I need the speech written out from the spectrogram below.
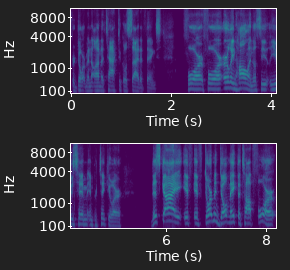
for Dortmund on a tactical side of things. For for Erling Haaland, let's use him in particular this guy, if if Dortmund don't make the top four,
